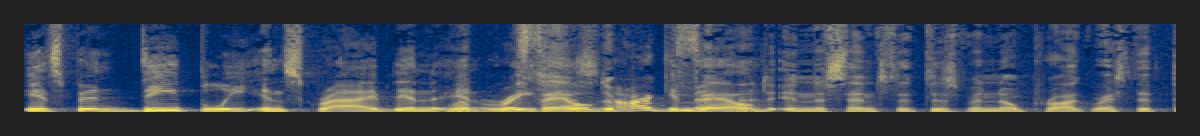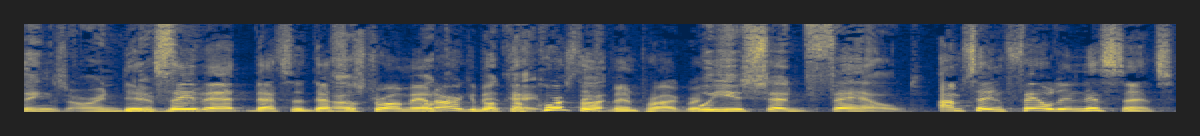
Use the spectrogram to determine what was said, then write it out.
It's been deeply inscribed in, in racist failed, argument. Failed in the sense that there's been no progress, that things aren't Didn't say that. That's a- that's a straw man okay, argument. Of course there's Uh, been progress. Well, you said failed. I'm saying failed in this sense.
